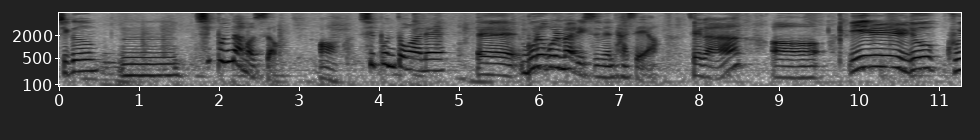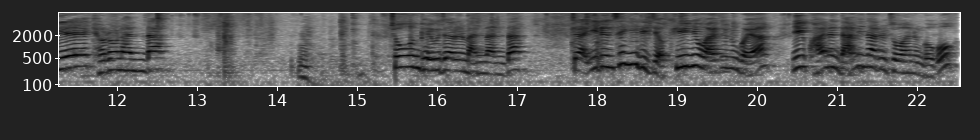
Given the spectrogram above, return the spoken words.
지금 음, 10분 남았어. 어, 10분 동안에 에, 물어볼 말 있으면 하세요. 제가 어, 1, 6, 9에 결혼한다. 좋은 배우자를 만난다. 자, 일은 생일이죠. 귀인이 와주는 거야. 이 관은 남이 나를 좋아하는 거고,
